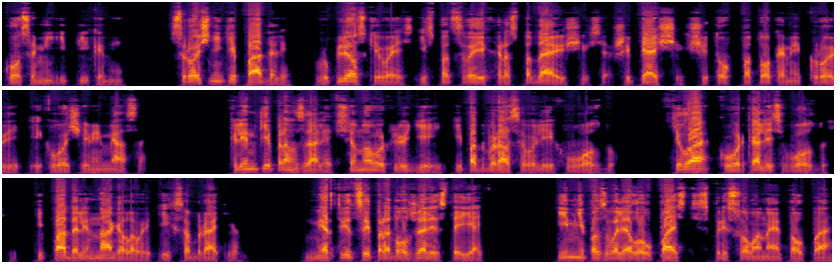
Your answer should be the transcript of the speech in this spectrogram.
косами и пиками. Срочники падали, выплескиваясь из-под своих распадающихся, шипящих щитов потоками крови и клочьями мяса. Клинки пронзали все новых людей и подбрасывали их в воздух. Тела кувыркались в воздухе и падали на головы их собратьям. Мертвецы продолжали стоять. Им не позволяла упасть спрессованная толпа.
